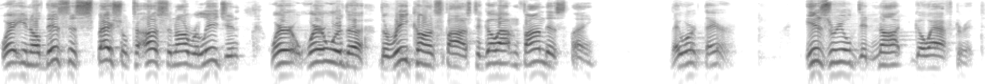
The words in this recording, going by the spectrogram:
where you know this is special to us in our religion. Where where were the, the recon spies to go out and find this thing? They weren't there. Israel did not go after it.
